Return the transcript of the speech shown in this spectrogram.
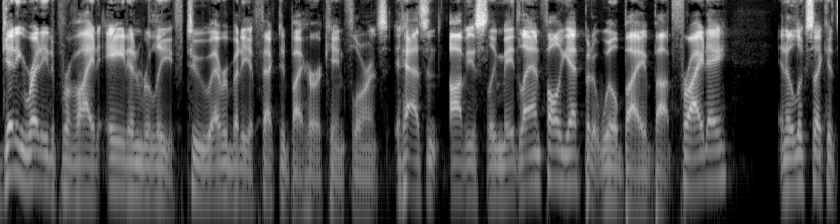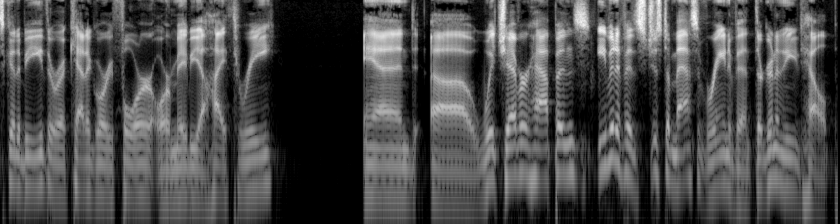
getting ready to provide aid and relief to everybody affected by Hurricane Florence. It hasn't obviously made landfall yet, but it will by about Friday. And it looks like it's going to be either a category four or maybe a high three. And uh, whichever happens, even if it's just a massive rain event, they're going to need help.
